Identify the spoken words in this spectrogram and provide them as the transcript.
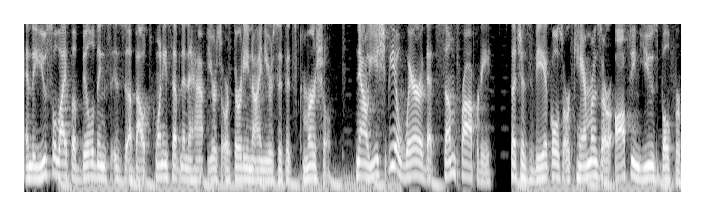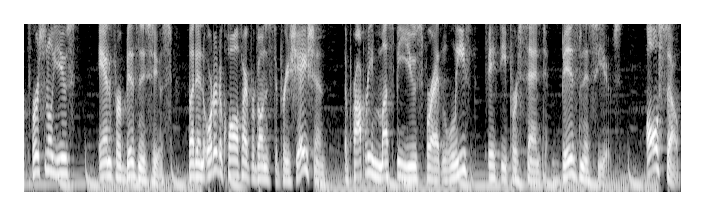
and the useful life of buildings is about 27 and a half years or 39 years if it's commercial. Now, you should be aware that some property, such as vehicles or cameras, are often used both for personal use and for business use. But in order to qualify for bonus depreciation, the property must be used for at least 50% business use. Also,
